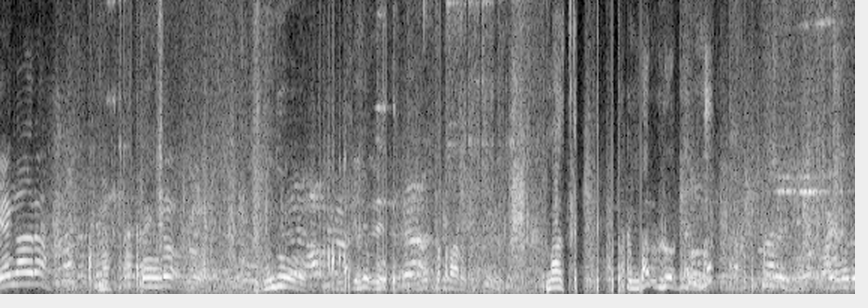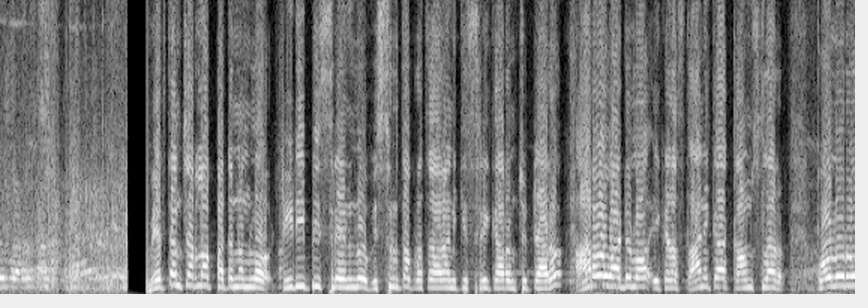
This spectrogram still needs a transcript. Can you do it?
ఏం కాదురా. ముందు మా నెంబర్ పట్టణంలో టీడీపీ శ్రేణులు విస్తృత ప్రచారానికి శ్రీకారం చుట్టారు. ఆరో వార్డులో ఇక్కడ స్థానిక కౌన్సిలర్ పోలూరు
